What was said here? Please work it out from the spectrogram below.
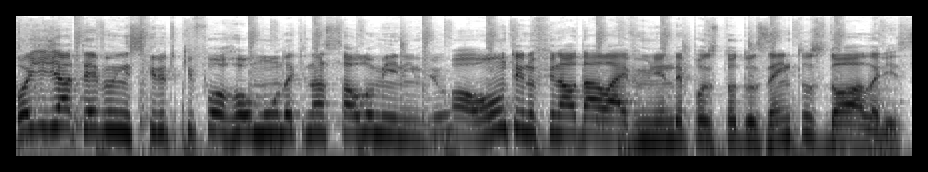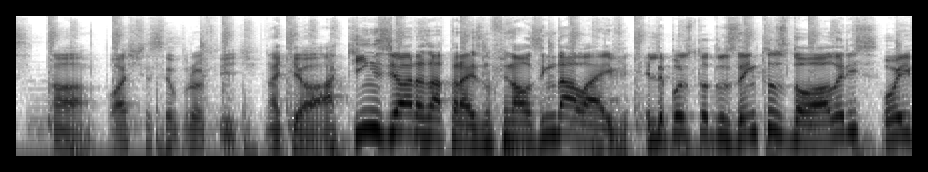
Hoje já teve um inscrito que forrou o mundo aqui na Saulo Mining, viu? Ó, ontem no final da live o menino depositou 200 dólares. Ó, poste seu profit. Aqui, ó. Há 15 horas atrás, no finalzinho da live, ele depositou 200 dólares. Foi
